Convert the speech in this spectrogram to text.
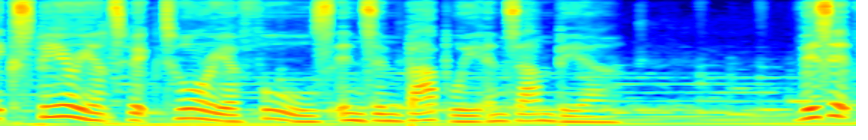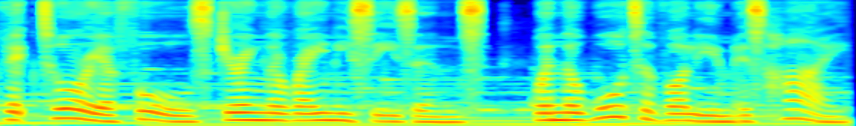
Experience Victoria Falls in Zimbabwe and Zambia. Visit Victoria Falls during the rainy seasons, when the water volume is high,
